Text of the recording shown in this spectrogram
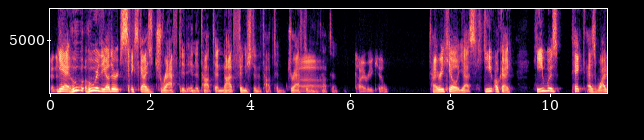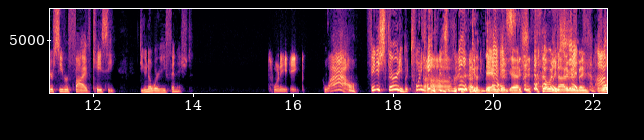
finished. Yeah, who who are the other six guys drafted in the top 10, not finished in the top 10, drafted in Uh, the top 10? Tyreek Hill. Tyreek Hill, yes. He okay. He was picked as wide receiver five. Casey, do you know where he finished? 28. Wow. Finished 30, but 28 was Oh, a really That's a good damn good guess. guess. I would not even shit. been I close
